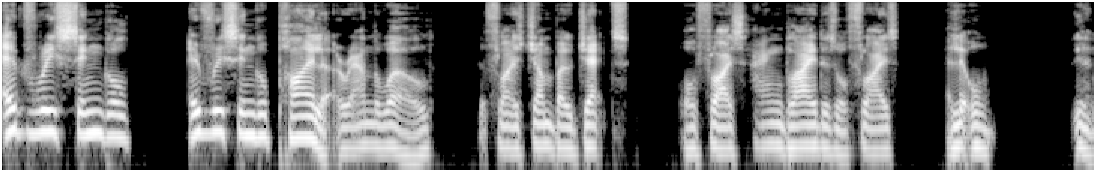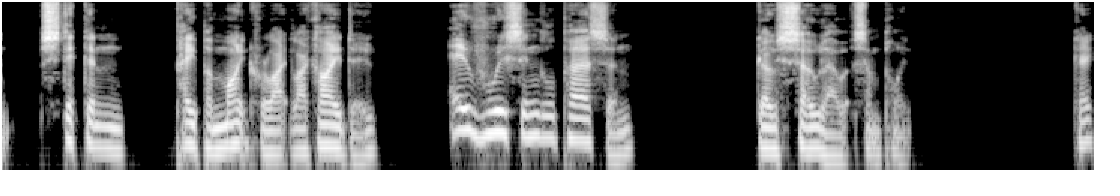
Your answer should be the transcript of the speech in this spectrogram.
Every single, every single pilot around the world that flies jumbo jets or flies hang gliders or flies a little, you know, stick and paper microlight like I do, every single person goes solo at some point. Okay.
